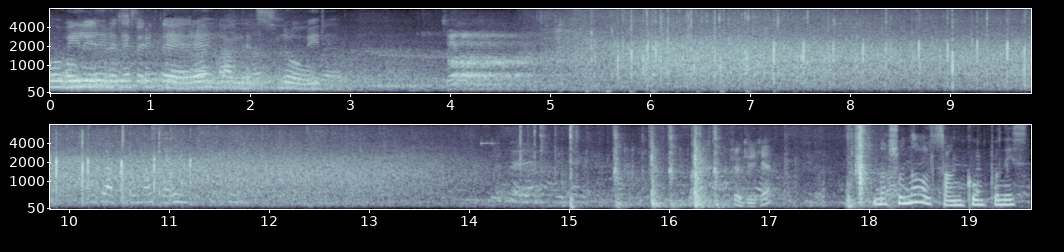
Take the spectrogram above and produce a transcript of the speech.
Og vil respektere landets lover. Funker ikke? Nasjonalsangkomponist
